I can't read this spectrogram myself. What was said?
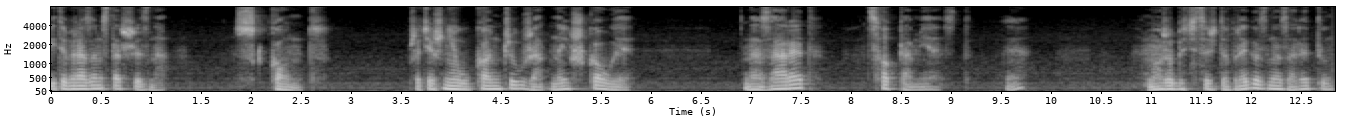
I tym razem starszyzna. Skąd? Przecież nie ukończył żadnej szkoły. Nazaret? Co tam jest? Nie? Może być coś dobrego z Nazaretu?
